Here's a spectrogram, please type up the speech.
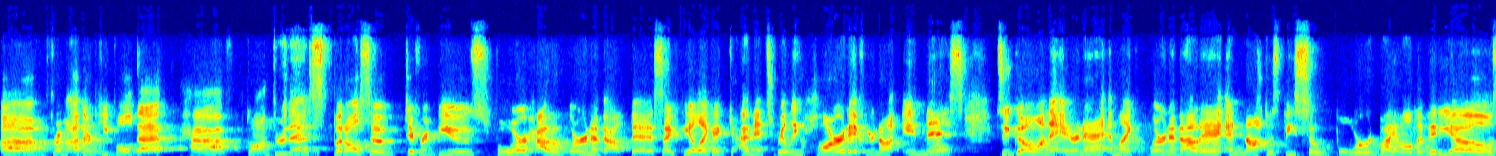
um, from other people that have gone through this, but also different views for how to learn about this. I feel like, again, it's really hard if you're not in this to go on the internet and like learn about it and not just be so bored by all the videos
